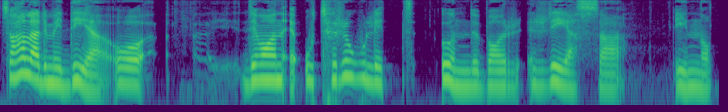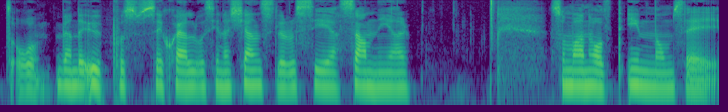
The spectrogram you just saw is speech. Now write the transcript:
Så han lärde mig det och det var en otroligt underbar resa inåt och vända ut på sig själv och sina känslor och se sanningar som man hållit inom sig.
